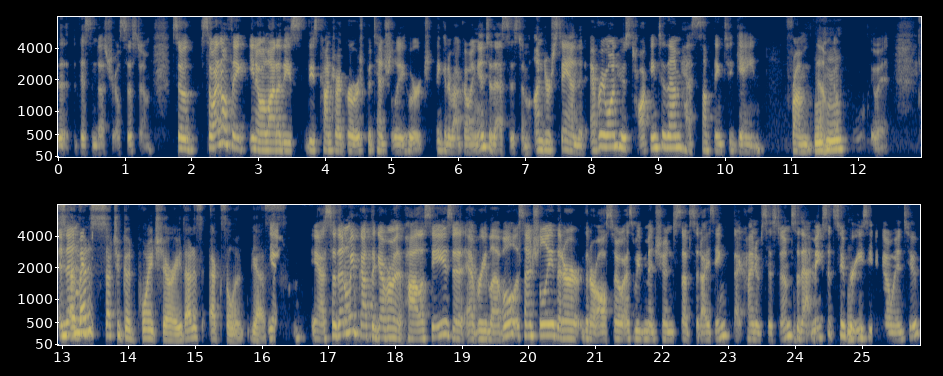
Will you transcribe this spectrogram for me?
right. of the, this industrial system. So, so I don't think you know a lot of these these contract growers potentially who are thinking about going into that system understand that everyone who's talking to them has something to gain from them mm-hmm. going into it. And then that is such a good point, Sherri. That is excellent. Yes. Yeah. Yeah. So then we've got the government policies at every level, essentially, that are that are also, as we've mentioned, subsidizing that kind of system. So that makes it super mm-hmm. easy to go into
